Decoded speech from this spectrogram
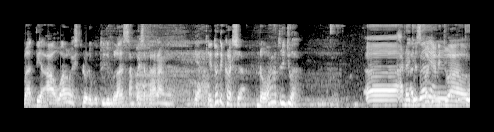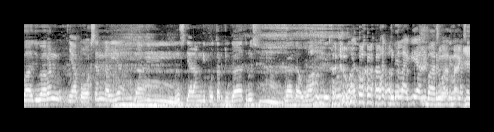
Berarti awal ngoleksi 2017 sampai sekarang ya. ya Itu di koleksi doang atau dijual? Eh, ada, Ada juga yang dijual. dijual juga kan ya bosen kali ya udah Hmm. terus jarang diputar juga terus nggak ada uang gitu buat buat beli lagi yang baru gitu, lagi.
